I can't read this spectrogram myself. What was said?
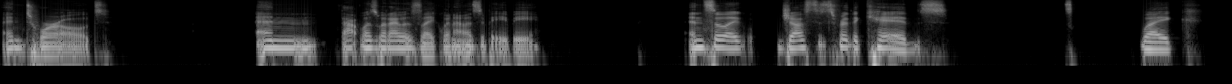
and twirled. And that was what I was like when I was a baby. And so, like, justice for the kids, like,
